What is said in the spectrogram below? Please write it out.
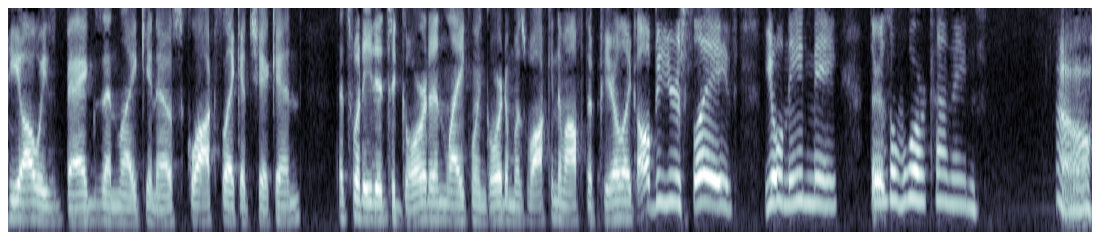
he always begs and like, you know, squawks like a chicken. That's what he did to Gordon like when Gordon was walking him off the pier like, "I'll be your slave. You'll need me. There's a war coming." Oh,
